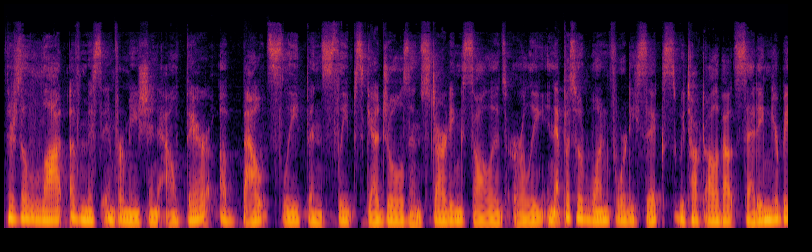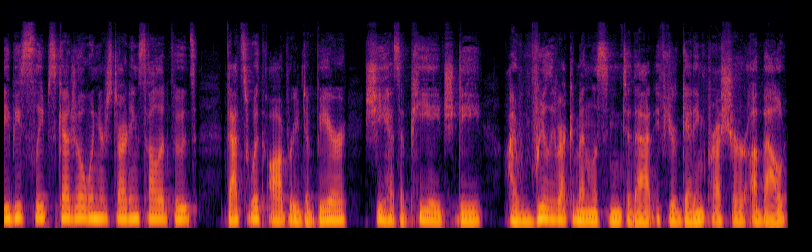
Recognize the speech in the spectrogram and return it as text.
There's a lot of misinformation out there about sleep and sleep schedules and starting solids early. In episode 146, we talked all about setting your baby's sleep schedule when you're starting solid foods. That's with Aubrey DeBeer. She has a PhD. I really recommend listening to that if you're getting pressure about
